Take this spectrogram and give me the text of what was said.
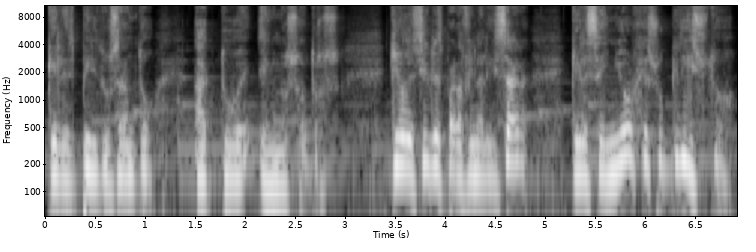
que el Espíritu Santo actúe en nosotros. Quiero decirles para finalizar que el Señor Jesucristo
